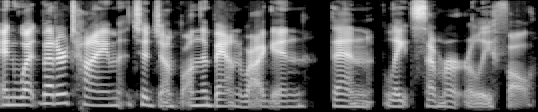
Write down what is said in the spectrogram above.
and what better time to jump on the bandwagon than late summer, early fall?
